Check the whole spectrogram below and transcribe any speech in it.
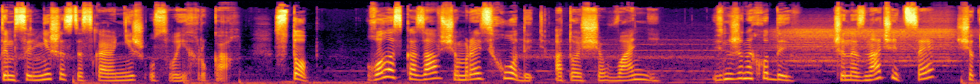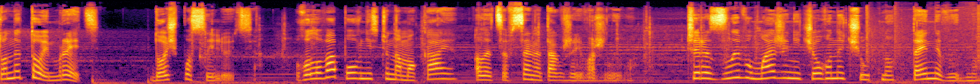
тим сильніше стискаю ніж у своїх руках. Стоп! Голос сказав, що мрець ходить, а той, що в ванні. Він же не ходив. Чи не значить це, що то не той мрець? Дощ посилюється. Голова повністю намокає, але це все не так вже й важливо. Через зливу майже нічого не чутно та й не видно.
